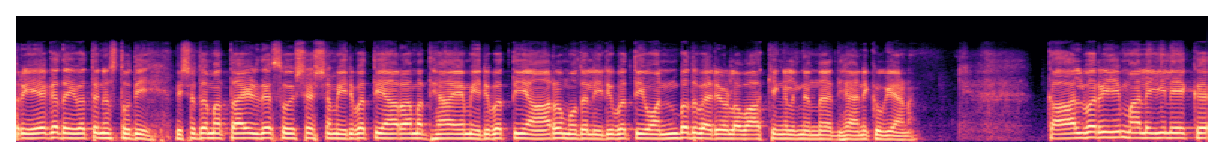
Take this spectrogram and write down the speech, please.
ത്രിയേക ദൈവത്തിന് സ്തുതി. വിശുദ്ധ മത്തായുടെ സുവിശേഷം ഇരുപത്തിയാറാം അധ്യായം ഇരുപത്തി ആറ് മുതൽ ഇരുപത്തി ഒൻപത് വരെയുള്ള വാക്യങ്ങളിൽ നിന്ന് ധ്യാനിക്കുകയാണ്. കാൽവറി മലയിലേക്ക്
